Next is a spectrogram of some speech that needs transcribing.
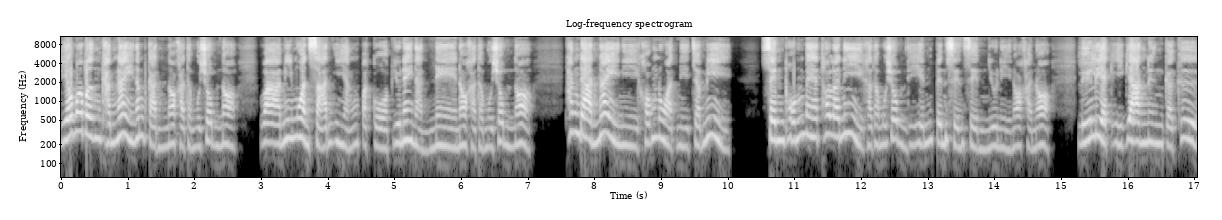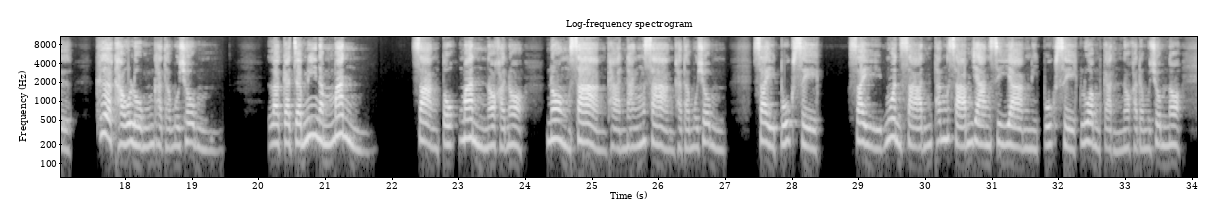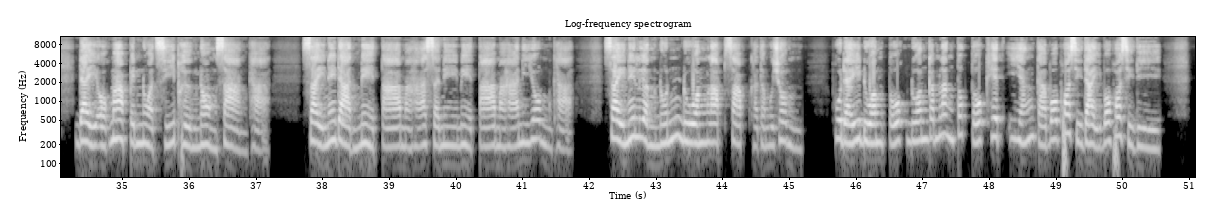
เดี๋ยวมาเบิงข้างในน้ำกันเนาะค่ะท่านผู้ชมเนาะว่ามีมวลสารเอียงประกอบอยู่ในนั้นแน่เนาะค่ะท่านผู้ชมเนาะทางด้านในนี่ของหนวดนี่จะมีเส้นผมแม่ธรณีค่ะท่านผู้ชมที่เห็นเป็นเส้นๆอยู่นี่เนาะค่ะเนาะหรือเรียกอีกอย่างหนึ่งก็คือ เครือเขาหลงค่ะท่านผู้ชม แล้วก็จะมีน้ำมัน สร้างตกมั่นเนาะค่ะเนาะน่องสร้างค่ะหนังสร้างค่ะท่านผู้ชม ใส่ปลุกเสกใส่ม้วนสารทั้งสามอย่างสี่อย่างนี่ปลุกเสกร่วมกันเนาะค่ะท่านผู้ชมเนาะได้ออกมาเป็นหนวดสีเพิงน่องสร้างค่ะ ใส่ในด่านเมตตามหาเสน่ห์เมตตามหานิยมค่ะ ใส่ในเรื่องนุนดวงรับทรัพย์ค่ะท่านผู้ชม ผู้ใดดวงตกดวงกำลังตกตกเฮ็ดอีหยังกะบ่พอสิได้บ่พอสิดี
